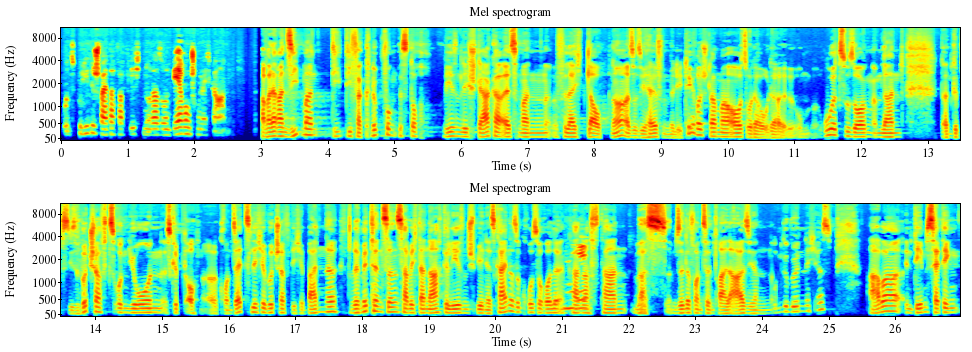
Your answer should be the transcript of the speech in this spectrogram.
uns politisch weiter verpflichten oder so und Währung schon gleich gar nicht. Aber daran sieht man, die, die Verknüpfung ist doch wesentlich stärker, als man vielleicht glaubt. Ne? Also sie helfen militärisch da mal aus oder, oder um Ruhe zu sorgen im Land. Dann gibt es diese Wirtschaftsunion. Es gibt auch eine grundsätzliche wirtschaftliche Bande. Remittances, habe ich dann nachgelesen, spielen jetzt keine so große Rolle in nee. Kasachstan, was im Sinne von Zentralasien ungewöhnlich ist. Aber in dem Setting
